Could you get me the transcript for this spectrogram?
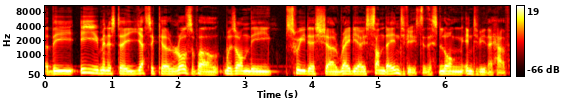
the EU Minister Jessica Roswall was on the Swedish uh, radio Sunday interviews to this long interview they have,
